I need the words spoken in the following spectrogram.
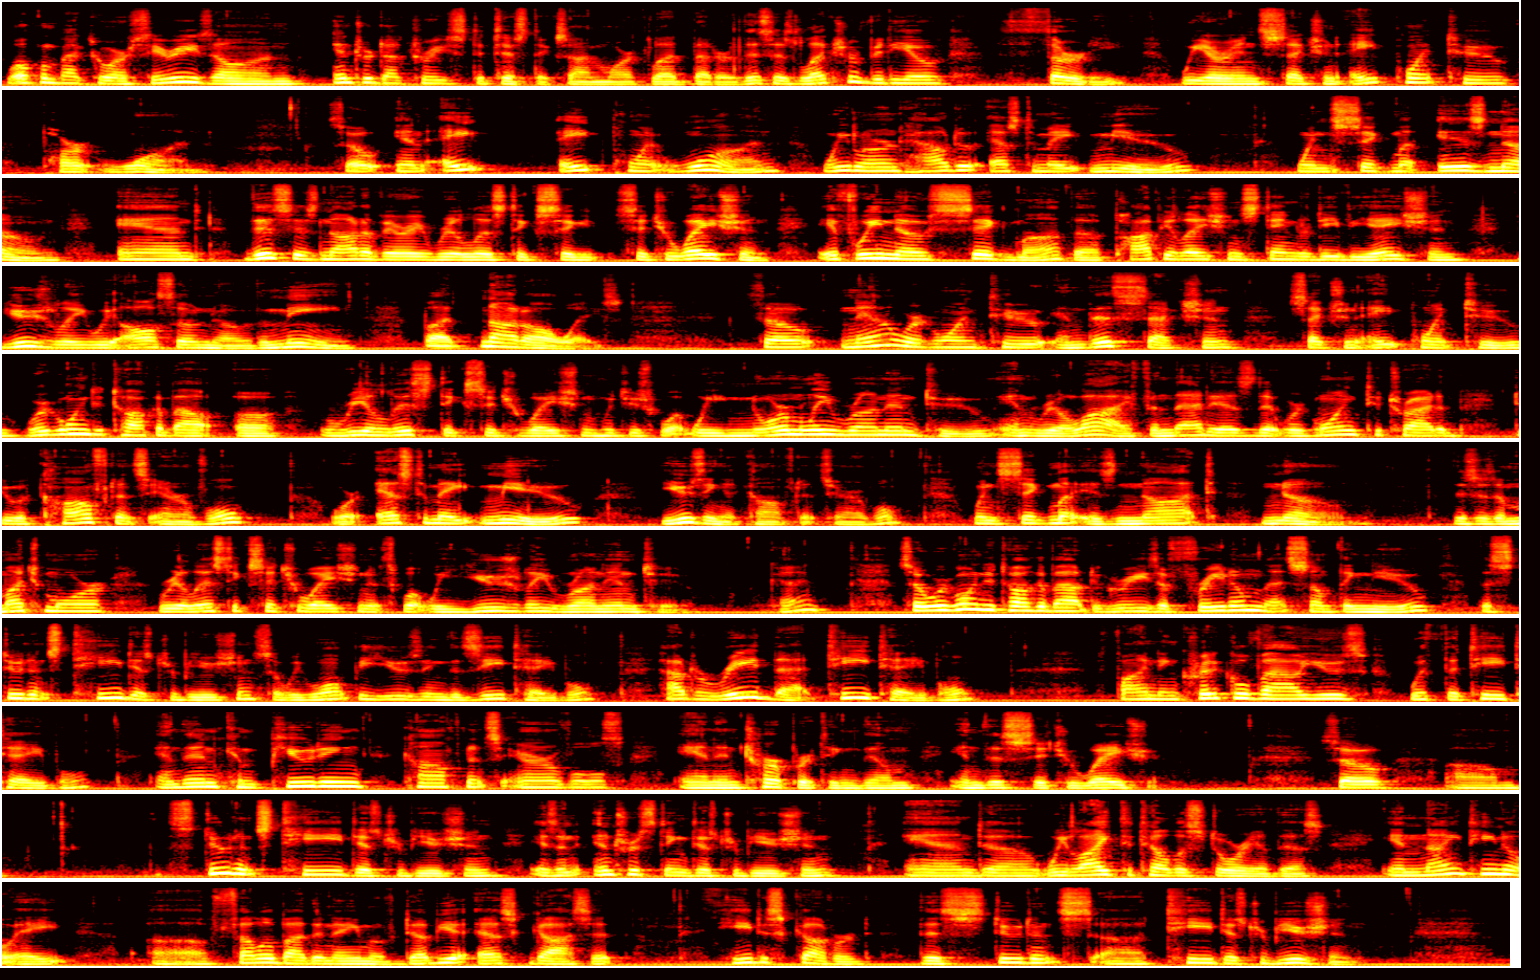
Welcome back to our series on introductory statistics. I'm Mark Ledbetter. This is lecture video 30. We are in section 8.2, part 1. So in 8, 8.1, we learned how to estimate mu when sigma is known, and this is not a very realistic situation. If we know sigma, the population standard deviation, usually we also know the mean, but not always. So now we're going to, in this section, section 8.2, we're going to talk about a realistic situation, which is what we normally run into in real life, and that is that we're going to try to do a confidence interval or estimate mu using a confidence interval when sigma is not known. This is a much more realistic situation. It's what we usually run into. Okay, so we're going to talk about degrees of freedom, that's something new, the student's t distribution, so we won't be using the z table, how to read that t table, finding critical values with the t table, and then computing confidence intervals and interpreting them in this situation. So um, student's t distribution is an interesting distribution, and uh, we like to tell the story of this. In 1908, a fellow by the name of W.S. Gosset he discovered this student's uh, t distribution.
